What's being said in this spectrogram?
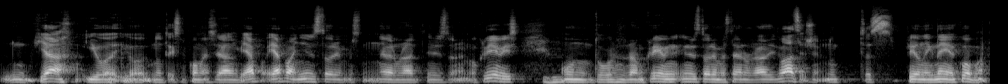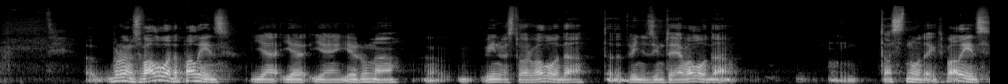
Nu, jā, jo, jo nu, teiksim, ko mēs rādām Jap Japāņu investoriem, mēs nevaram rādīt investoriem no Krievijas, mm -hmm. un to, ko mēs rādām Krievijas investoriem, mēs nevaram rādīt vāciešiem. Nu, tas pilnīgi neiet kopā. Protams, valoda palīdz, ja, ja, ja, ja runā investoru valodā, tad viņu dzimtajā valodā. Tas noteikti palīdz.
